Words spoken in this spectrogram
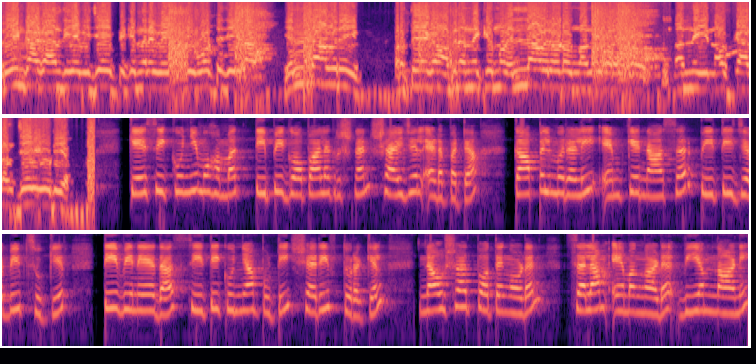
പ്രിയങ്ക ഗാന്ധിയെ വിജയിപ്പിക്കുന്നതിന് വേണ്ടി വോട്ട് ചെയ്ത എല്ലാവരെയും പ്രത്യേകം അഭിനന്ദിക്കുന്നു. എല്ലാവരോടും നന്ദി പറയുന്നു. നന്ദി നമസ്കാരം. Jai U D F K C Kunhi Muhammad T P Gopalakrishnan Shaijal Edappatta Kappal Murali M K Nasar P T Jabeeb Sukkeer T Vinayadas C T Kunhapputty Sharif Thurakkal Noushad Pothangodan Salam Emangad V M Nani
